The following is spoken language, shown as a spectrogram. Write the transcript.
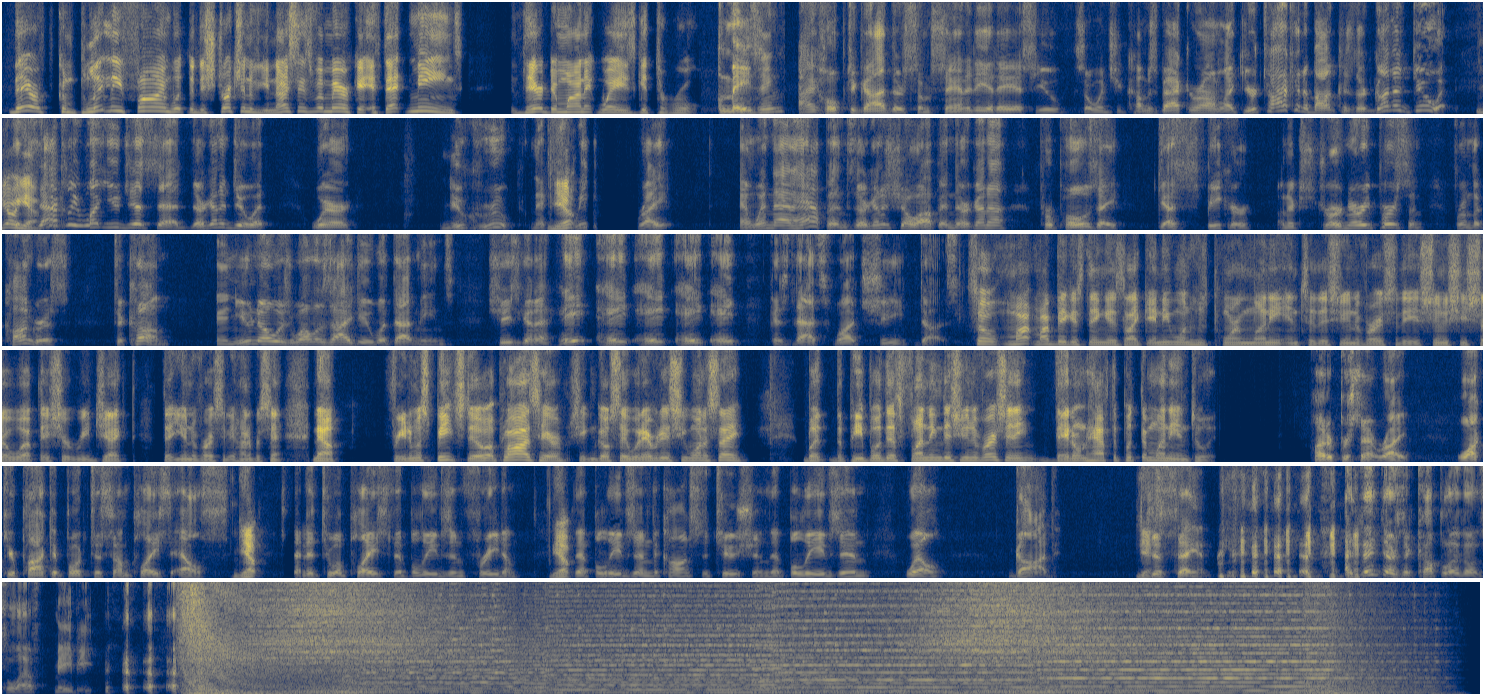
they're completely fine with the destruction of the United States of America if that means their demonic ways get to rule. Amazing. I hope to God there's some sanity at ASU. So when she comes back around, like you're talking about, because they're going to do it. Oh, yeah. Exactly what you just said. They're going to do it where new group next yep. week, right? And when that happens, they're going to show up and they're going to propose a guest speaker, an extraordinary person from the Congress to come. And you know as well as I do what that means. She's going to hate, hate, hate, hate, hate, because that's what she does. So my, my biggest thing is like anyone who's pouring money into this university, as soon as she show up, they should reject that university 100%. Now, freedom of speech still applies here. She can go say whatever it is she want to say, but the people that's funding this university, they don't have to put their money into it. 100% right. Walk your pocketbook to someplace else. Yep. Send it to a place that believes in freedom, Yep. that believes in the Constitution, that believes in, well, God. Yes. Just saying. I think there's a couple of those left, maybe.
